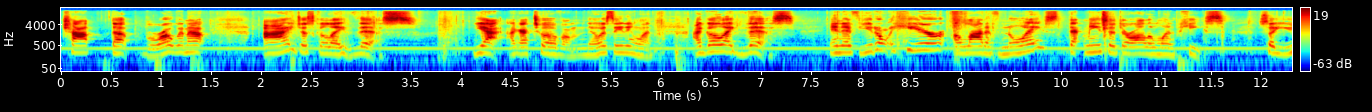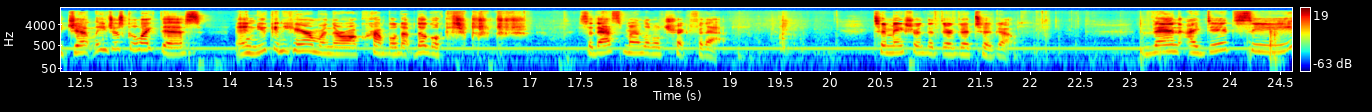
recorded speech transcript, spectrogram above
chopped up, broken up. I just go like this. Yeah, I got two of them. Noah's eating one. I go like this. And if you don't hear a lot of noise, that means that they're all in one piece. So you gently just go like this, and you can hear them when they're all crumpled up. They'll go. So that's my little trick for that. To make sure that they're good to go. Then I did see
